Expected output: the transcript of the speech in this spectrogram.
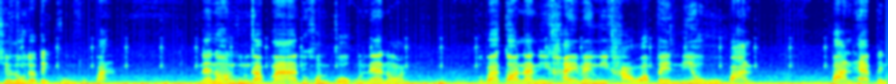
เชื้อโรคจะติดคุณถูกปะแน่นอนคุณกลับมาทุกคนกลัวคุณแน่นอน ถูกปะก่อนหน้านี้ใครแม่งมีข่าวว่าเป็นเนียโอ้โหบ้านบ้านแทบเป็น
